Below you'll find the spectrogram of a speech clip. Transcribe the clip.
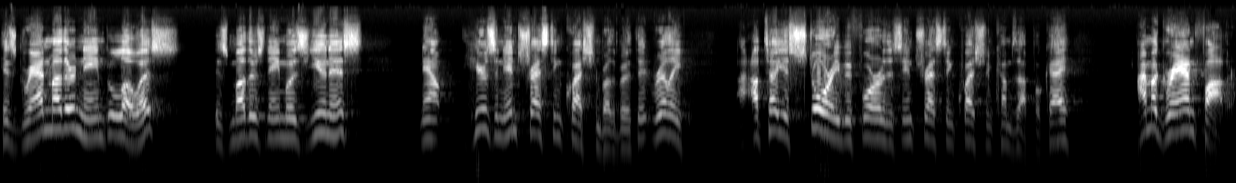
His grandmother named Lois, his mother's name was Eunice, now, here's an interesting question, Brother Boots. It really, I'll tell you a story before this interesting question comes up, okay? I'm a grandfather.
